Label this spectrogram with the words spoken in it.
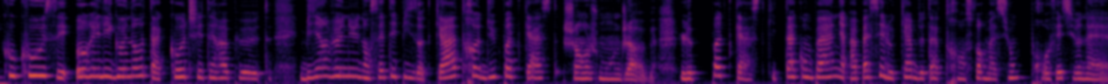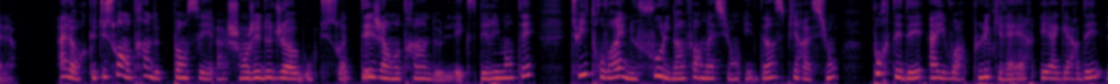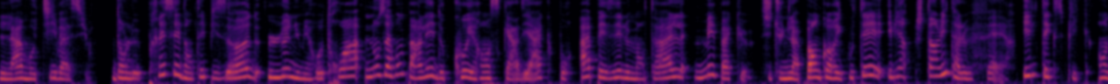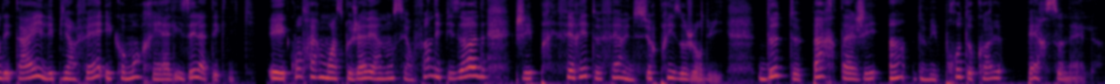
Coucou, c'est Aurélie Gonod, ta coach et thérapeute. Bienvenue dans cet épisode 4 du podcast Change mon job, le podcast qui t'accompagne à passer le cap de ta transformation professionnelle. Alors que tu sois en train de penser à changer de job ou que tu sois déjà en train de l'expérimenter, tu y trouveras une foule d'informations et d'inspirations pour t'aider à y voir plus clair et à garder la motivation. Dans le précédent épisode, le numéro 3, nous avons parlé de cohérence cardiaque pour apaiser le mental, mais pas que. Si tu ne l'as pas encore écouté, eh bien, je t'invite à le faire. Il t'explique en détail les bienfaits et comment réaliser la technique. Et contrairement à ce que j'avais annoncé en fin d'épisode, j'ai préféré te faire une surprise aujourd'hui, de te partager un de mes protocoles personnels.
